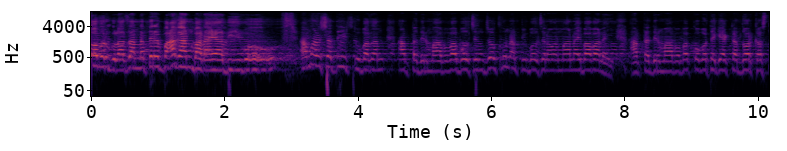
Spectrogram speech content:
কবরগুলা জান্নাতের বাগান বানায়া দিব। আমার সাথে একটু বাগান আপনাদের মা বাবা বলছেন, যখন আপনি বলছেন আমার মা নাই, বাবা নাই, আপনাদের মা বাবা কবর থেকে একটা দরখাস্ত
